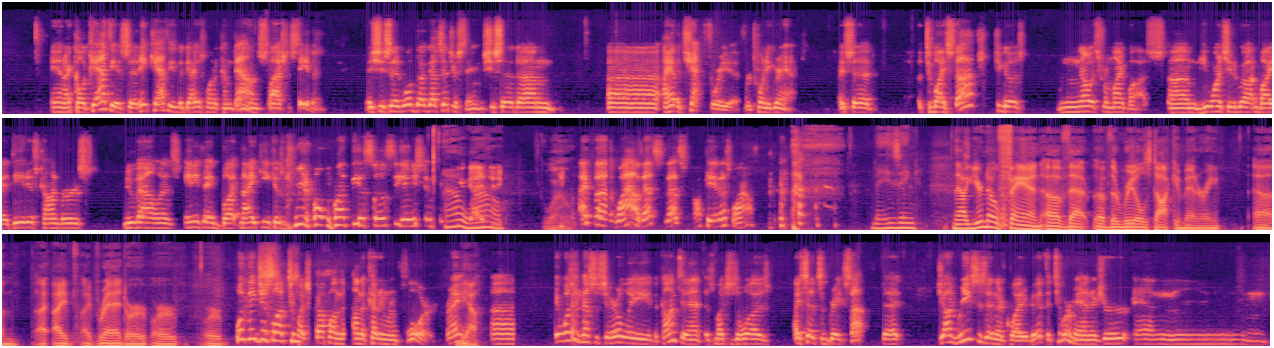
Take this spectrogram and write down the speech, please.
and I called Kathy. I said, "Hey, Kathy, the guys want to come down, Slash and Steven. And she said, "Well, Doug, that's interesting." She said, um, uh, "I have a check for you for twenty grand." I said, "To buy stuff?" She goes, "No, it's from my boss. Um, he wants you to go out and buy Adidas, Converse, New Balance, anything but Nike, because we don't want the association." with Oh you guys." wow. Wow. I thought, "Wow, that's that's okay. That's wild." Amazing. Now you're no fan of that of the Reels documentary. Um, I, I've I've read or or or Well, they just left too much stuff on the on the cutting room floor, right? yeah uh, it wasn't necessarily the content as much as it was I said some great stuff that John Reese is in there quite a bit, the tour manager, and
